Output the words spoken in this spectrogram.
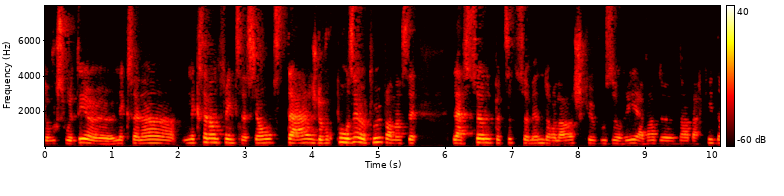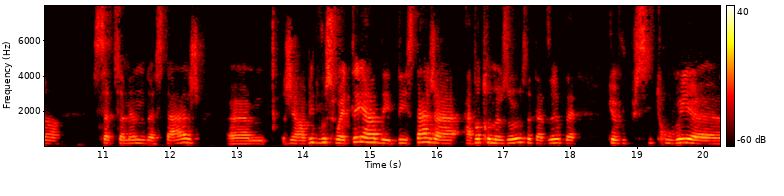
de vous souhaiter une excellente fin de session, stage, de vous reposer un peu pendant la seule petite semaine de relâche que vous aurez avant d'embarquer dans cette semaine de stage. Euh, j'ai envie de vous souhaiter hein, des, stages à, votre mesure, c'est-à-dire que vous puissiez trouver euh,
